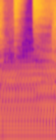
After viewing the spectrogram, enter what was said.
you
